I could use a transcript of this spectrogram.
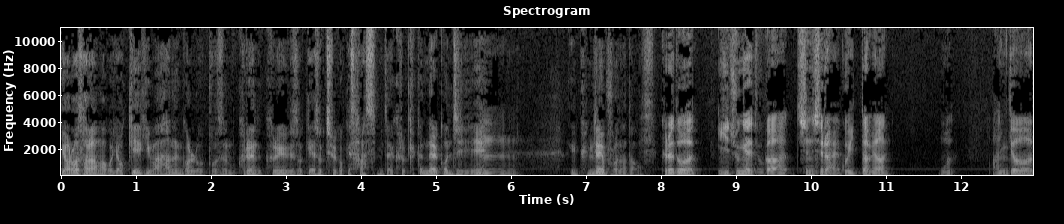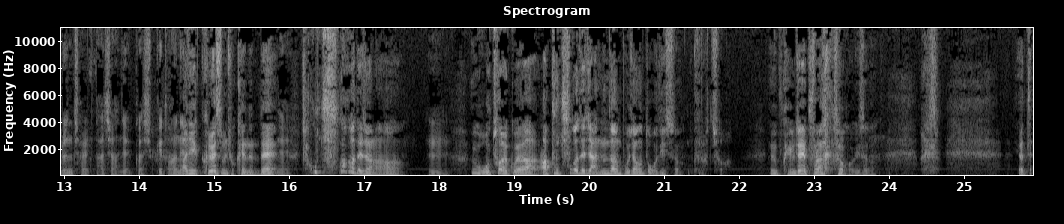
여러 사람하고 엮이기만 하는 걸로 무슨 그래 그래서 계속 즐겁게 살았습니다. 그렇게 끝낼 건지 음. 굉장히 불안하다고. 그래도 이 중에 누가 진실을 알고 있다면 뭐 완결은 잘 나지 않을까 싶기도 하네요. 아니 그랬으면 좋겠는데 네. 자꾸 추가가 되잖아. 음, 이거 어떻게 할 거야? 앞으로 추가되지 않는다는 보장은 또 어디 있어? 그렇죠. 굉장히 불안하죠 거기서. 그래서 여태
